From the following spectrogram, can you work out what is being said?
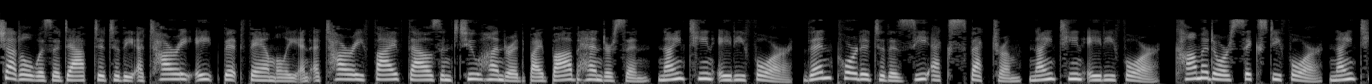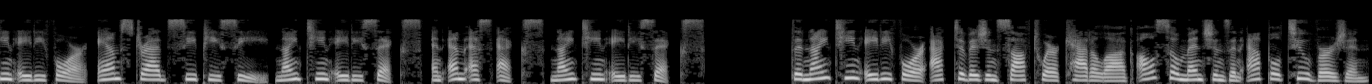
Shuttle was adapted to the Atari 8-bit family and Atari 5200 by Bob Henderson 1984, then ported to the ZX Spectrum 1984, Commodore 64 1984, Amstrad CPC 1986, and MSX 1986. The 1984 Activision software catalog also mentions an Apple II version.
